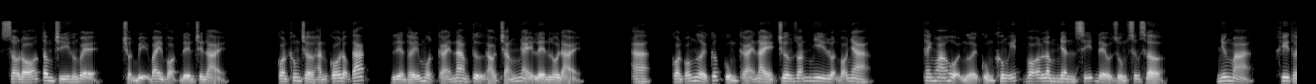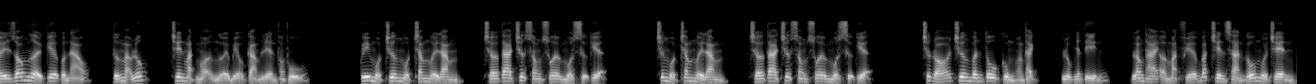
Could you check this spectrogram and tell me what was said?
sau đó tâm trí hướng về chuẩn bị bay vọt đến trên đài còn không chờ hắn có động tác liền thấy một cái nam tử áo trắng nhảy lên lôi đài a còn có người cướp cùng cái này trương doãn nhi luận võ nha thanh hoa hội người cùng không ít võ lâm nhân sĩ đều dùng xương sở nhưng mà khi thấy rõ người kia quần áo tướng mạo lúc trên mặt mọi người biểu cảm liền phong phú Quy một chương một trăm mười lăm, chờ ta trước xong xuôi một sự kiện. Chương một trăm mười lăm, chờ ta trước xong xuôi một sự kiện. Trước đó Trương Vân Tô cùng Hoàng Thạch, Lục Nhân Tín, Long Thái ở mặt phía bắc trên sàn gỗ ngồi trên,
